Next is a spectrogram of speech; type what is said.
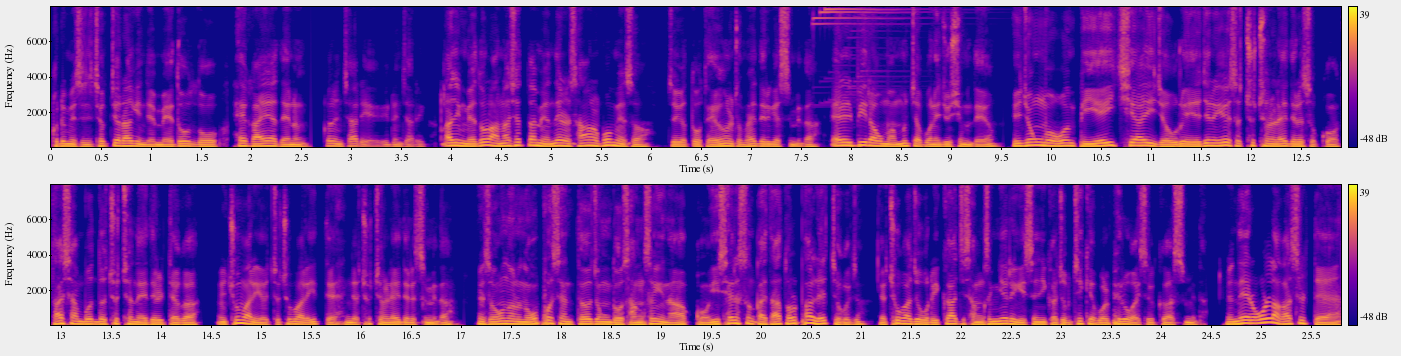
그러면서 적절하게 이제 매도도 해가야 되는 그런 자리예요. 이런 자리가. 아직 매도를 안 하셨다면 내일 상황을 보면서 저희가 또 대응을 좀 해드리겠습니다. LB라고만 문자 보내주시면 돼요. 이 종목은 BHI죠. 우리 예전에 여기서 추천을 해드렸었고 다시 한 번 더 추천해드릴 때가 주말이었죠. 주말에 이때 이제 추천을 해드렸습니다. 그래서 오늘은 5% 정도 상승이 나왔고 이 세력선까지 다 돌파를 했죠. 그죠? 추가적으로 이까지 상승 여력이 있으니까 좀 지켜볼 필요가 있을 것 같습니다. 내일 올라갔을 때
